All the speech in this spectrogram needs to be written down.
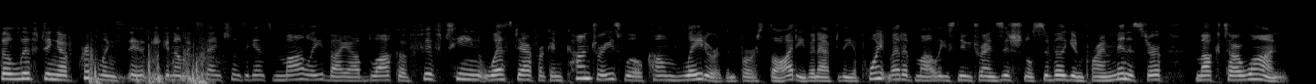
The lifting of crippling uh, economic sanctions against Mali by a bloc of 15 West African countries will come later than first thought, even after the appointment of Mali's new transitional civilian prime minister, Moctar Ouane.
